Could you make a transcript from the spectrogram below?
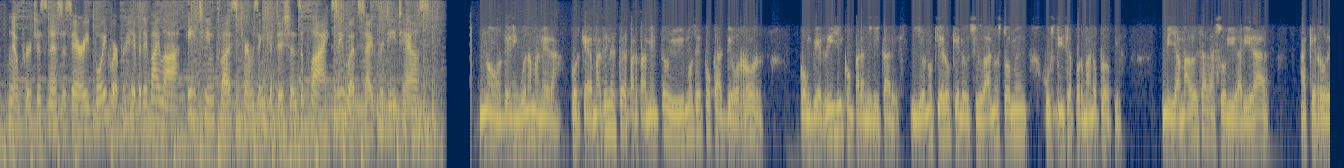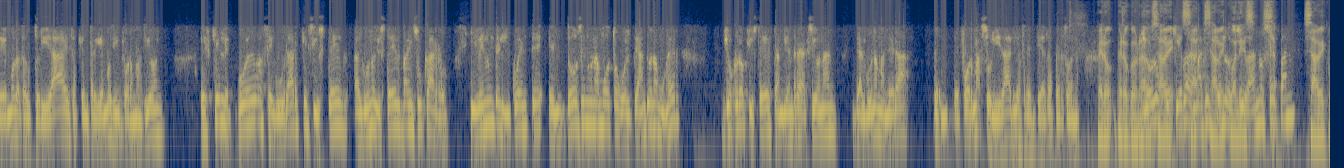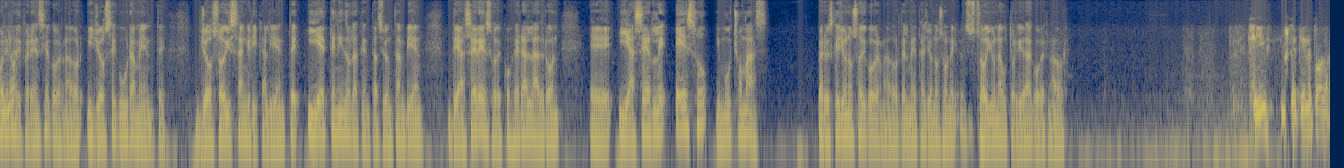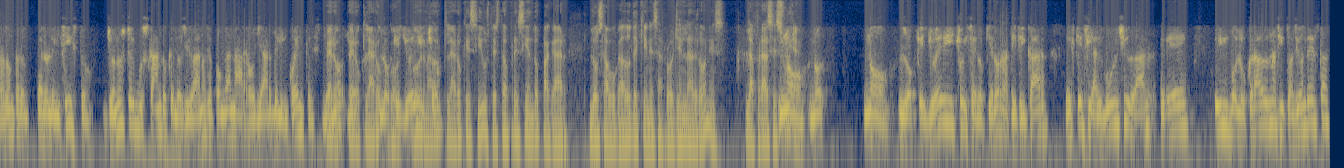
No purchase necessary. Void where prohibited by law. 18 plus terms and conditions apply. See website for details. No, de ninguna manera, porque además en este departamento vivimos épocas de horror con guerrilla y con paramilitares, y yo no quiero que los ciudadanos tomen justicia por mano propia. Mi llamado es a la solidaridad, a que rodeemos las autoridades, a que entreguemos información. Es que le puedo asegurar que si usted, alguno de ustedes va en su carro y ven un delincuente, en, dos en una moto golpeando a una mujer, yo creo que ustedes también reaccionan de alguna manera de, de forma solidaria frente a esa persona. Pero, pero gobernador, ¿sabe, quiero sa- además es sabe que los cuál es, sepan, sabe cuál es la diferencia, gobernador? Y yo seguramente, yo soy sangre caliente y he tenido la tentación también de hacer eso, de coger al ladrón eh, y hacerle eso y mucho más. Pero es que yo no soy gobernador del Meta, yo no soy, soy una autoridad gobernador. Sí, usted tiene toda la razón, pero, pero le insisto, yo no estoy buscando que los ciudadanos se pongan a arrollar delincuentes. Yo Pero, no- yo- pero claro, lo que yo he gobernador, dicho, claro que sí, usted está ofreciendo pagar los abogados de quienes arrollen ladrones. La frase es suya. no, no, no, lo que yo he dicho y se lo quiero ratificar es que si algún ciudadano se ve involucrado en una situación de estas,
